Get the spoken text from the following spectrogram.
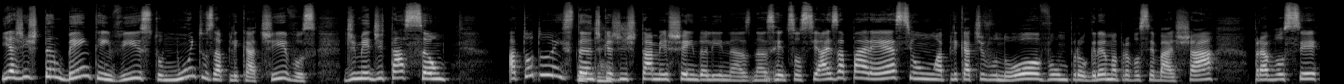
E a gente também tem visto muitos aplicativos de meditação. A todo instante que a gente está mexendo ali nas, nas redes sociais, aparece um aplicativo novo, um programa para você baixar, para você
